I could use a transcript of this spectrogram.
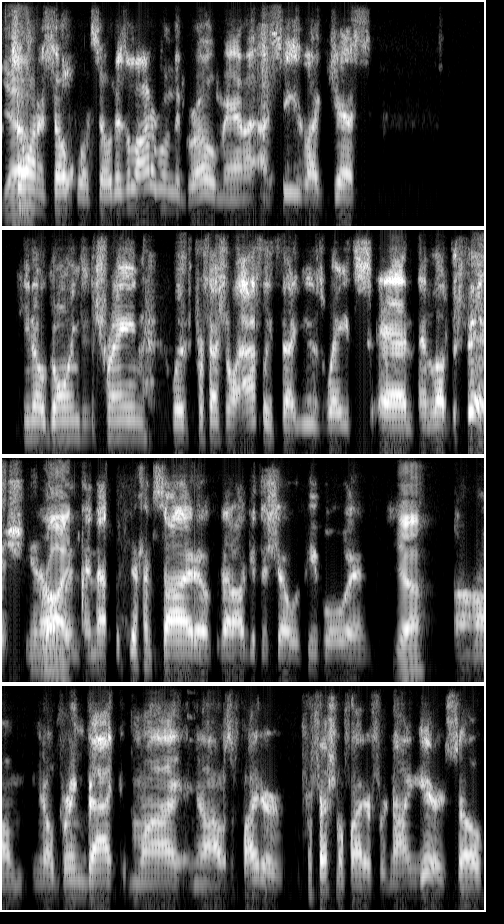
Yeah. so on and so forth. So there's a lot of room to grow, man. I, I see like just you know going to train with professional athletes that use weights and and love to fish, you know, Right. and, and that's a different side of that I'll get to show with people and yeah. Um, you know, bring back my, you know, I was a fighter, professional fighter for nine years. So,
